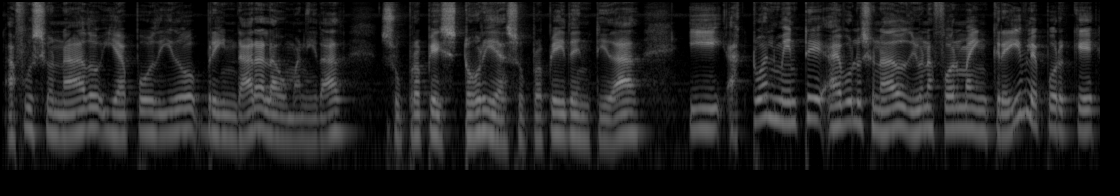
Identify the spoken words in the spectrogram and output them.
ha fusionado y ha podido brindar a la humanidad su propia historia, su propia identidad y actualmente ha evolucionado de una forma increíble porque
